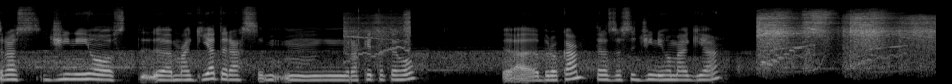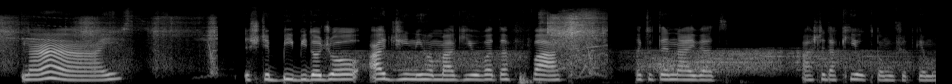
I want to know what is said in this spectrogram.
Teraz Ginnyho uh, magia, teraz mm, raketa toho uh, Broka. Teraz zase Ginnyho magia. Nice ešte Bibi Dojo a Ginnyho magiu, what the fuck. Tak to je najviac. A ešte dá kill k tomu všetkému.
